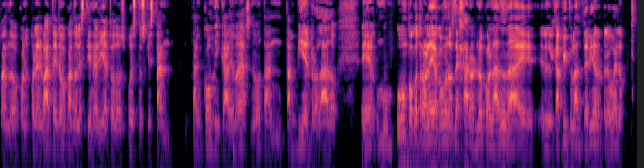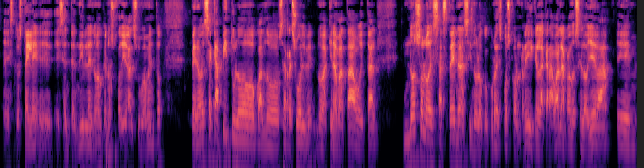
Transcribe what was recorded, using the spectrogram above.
cuando, con, el bate, ¿no? Cuando les tiene allí a todos puestos que están tan cómica además, ¿no? Tan, tan bien rodado. Eh, hubo un poco troleo como nos dejaron, ¿no? Con la duda eh, en el capítulo anterior, pero bueno, esto es tele, es entendible, ¿no? Aunque nos jodiera en su momento pero ese capítulo cuando se resuelve, ¿no? A quién ha matado y tal, no solo esa escena, sino lo que ocurre después con Rick en la caravana cuando se lo lleva, em,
